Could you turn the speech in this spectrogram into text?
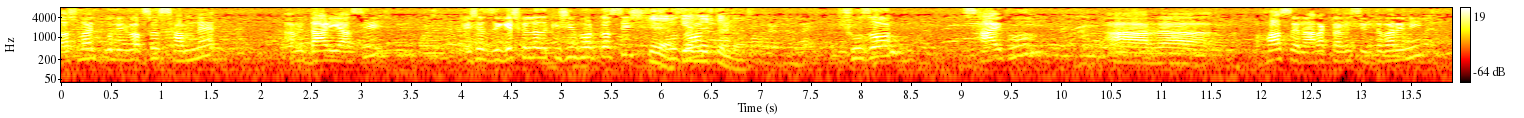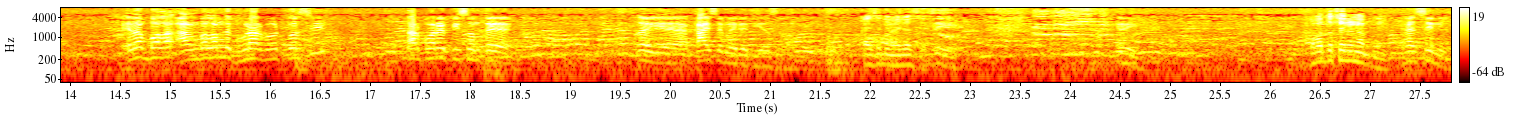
দশ mile police বক্সের সামনে আমি দাঁড়িয়ে আছি। এসে জিজ্ঞেস করল যে কিসির ভোট করছিস? সুজন, সাইফুল আর আহ, হোসেন আর একটা আমি চিনতে পারিনি। এরা বলা আমি বললাম যে ঘোড়ার ভোট করছি। তারপরে পিছনতে কাইসে মেরে দিয়েছে। কাইসে মেরেছে? জি। এই। খবর তো আপনি। হ্যাঁ চিনি।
